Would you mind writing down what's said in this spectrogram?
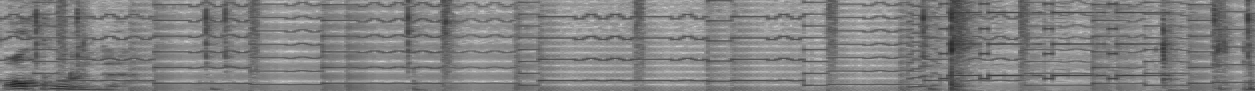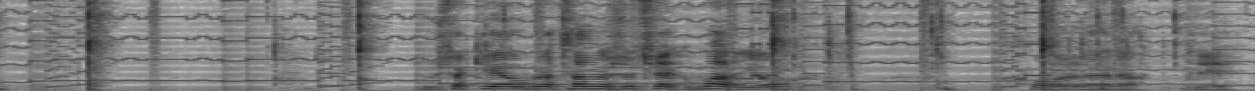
O kurde. Już takie obracane rzeczy jak Mario. Cholera, ty.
